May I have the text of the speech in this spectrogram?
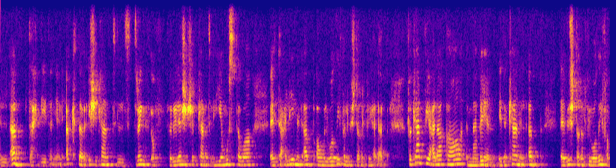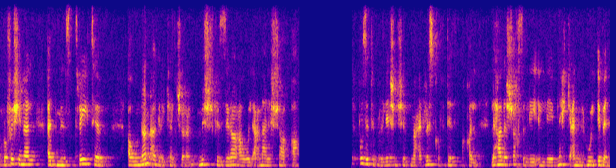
الأب تحديدا يعني أكثر إشي كانت ال strength of relationship كانت اللي هي مستوى آه، تعليم الأب أو الوظيفة اللي بيشتغل فيها الأب. فكان في علاقة ما بين إذا كان الأب آه، بيشتغل في وظيفة professional administrative أو non-agricultural مش في الزراعة والأعمال الشاقة. positive relationship مع ال risk of death أقل. لهذا الشخص اللي اللي بنحكي عنه اللي هو الإبن.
